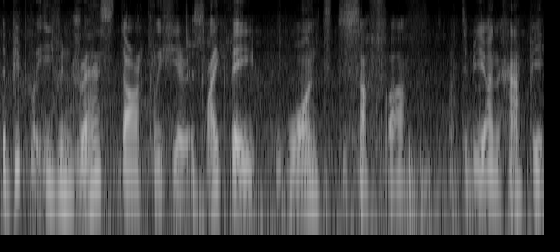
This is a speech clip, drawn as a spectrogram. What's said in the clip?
The people even dress darkly here. It's like they want to suffer or to be unhappy.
